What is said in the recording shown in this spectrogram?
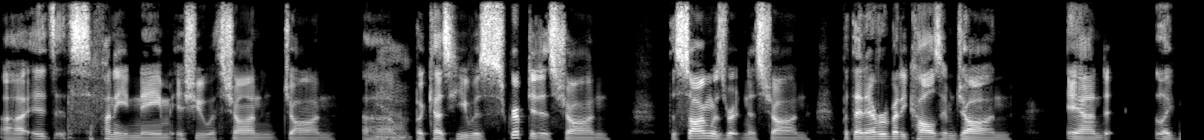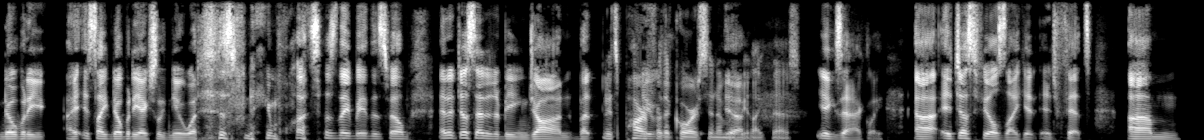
Uh, it's it's a funny name issue with Sean and John um, Yeah. because he was scripted as Sean, the song was written as Sean, but then everybody calls him John, and like nobody I, it's like nobody actually knew what his name was as they made this film, and it just ended up being John. But It's par It- for the course in a yeah. movie like this. exactly, uh, it just feels like it it fits. Um,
